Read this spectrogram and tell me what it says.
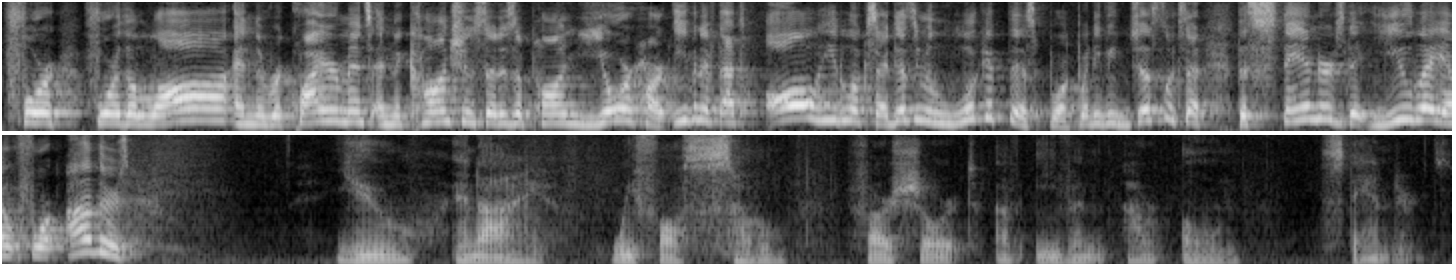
for, for the law and the requirements and the conscience that is upon your heart, even if that's all he looks at, he doesn't even look at this book, but if he just looks at the standards that you lay out for others, you and I, we fall so far short of even our own standards.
